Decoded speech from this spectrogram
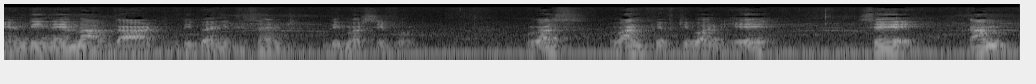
In the name of God, the beneficent, the merciful. Verse 151a Say, Come,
